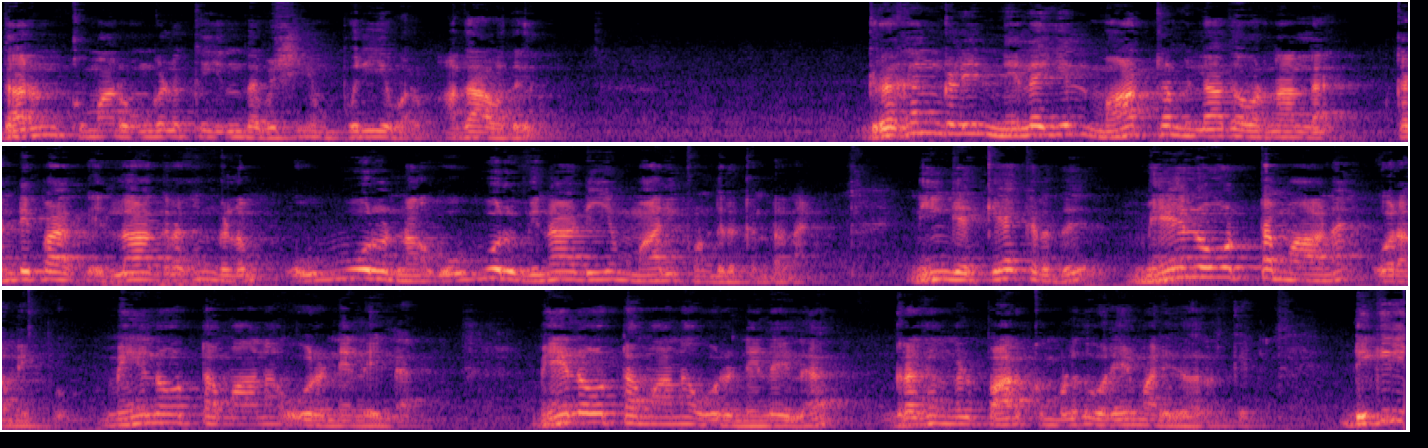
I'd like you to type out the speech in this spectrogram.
தருண்குமார் உங்களுக்கு இந்த விஷயம் புரிய வரும். அதாவது கிரகங்களின் நிலையில் மாற்றம் இல்லாத ஒரு நாளில் கண்டிப்பாக எல்லா கிரகங்களும் ஒவ்வொரு ஒவ்வொரு வினாடியும் மாறிக்கொண்டிருக்கின்றன. நீங்க கேட்கறது மேலோட்டமான ஒரு அமைப்பு மேலோட்டமான ஒரு நிலையில. மேலோட்டமான ஒரு நிலையில கிரகங்கள் பார்க்கும் பொழுது ஒரே மாதிரி தான் இருக்கு. டிகிரி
